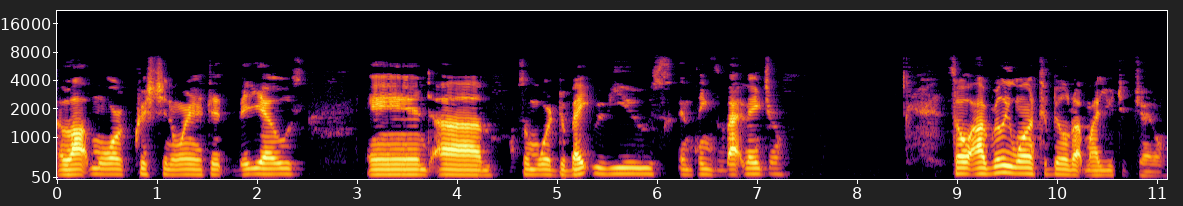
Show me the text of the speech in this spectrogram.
a lot more Christian oriented videos, and um, some more debate reviews and things of that nature. So I really wanted to build up my YouTube channel,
